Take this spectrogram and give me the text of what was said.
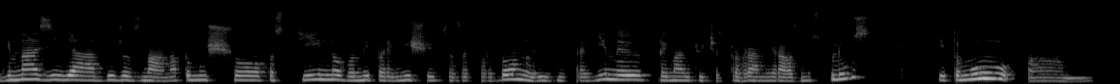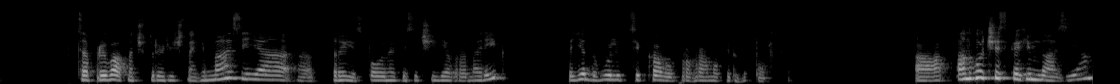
Гімназія дуже знана, тому що постійно вони переміщуються за кордон у різні країни, приймають участь в програмі Erasmus+. І тому ця приватна чотирирічна гімназія, 3,5 тисячі євро на рік, дає доволі цікаву програму підготовки. Англо-чеська гімназія,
